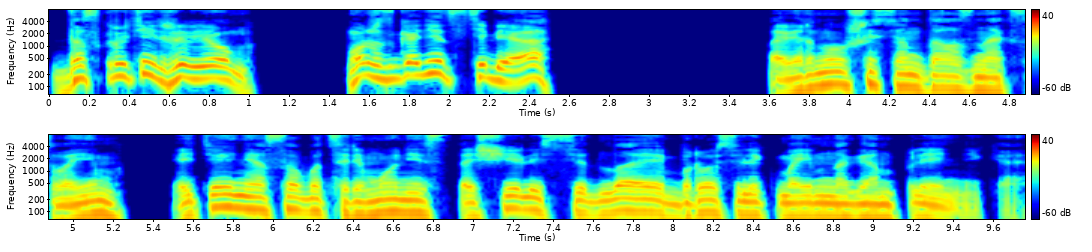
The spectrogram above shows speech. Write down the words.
«Да скрутить живьем! Может, сгодится тебе, а?» Повернувшись, он дал знак своим, и те, не особо церемонией, стащили с седла и бросили к моим ногам пленника.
